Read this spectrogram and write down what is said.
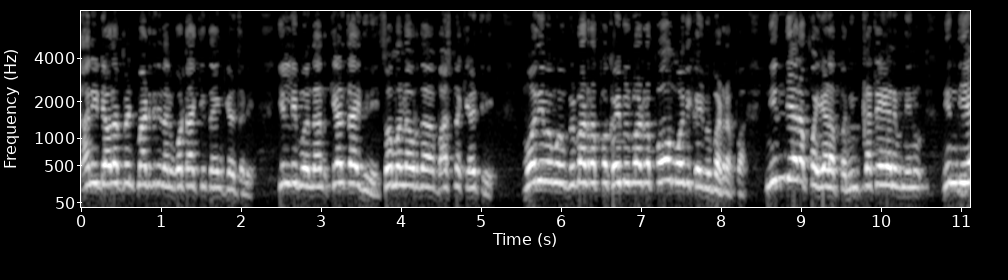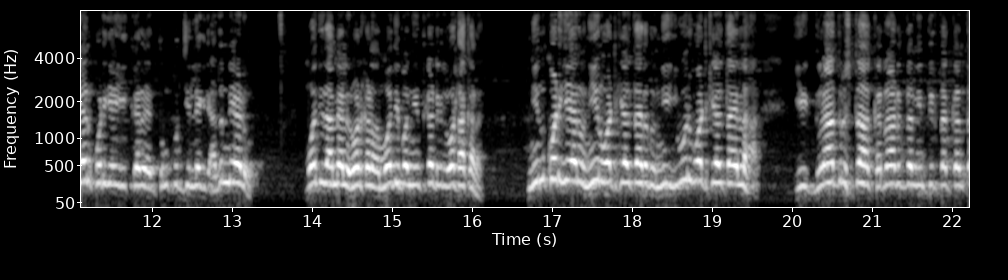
ನಾನು ಈ ಡೆವಲಪ್ಮೆಂಟ್ ಮಾಡಿದೀನಿ, ನಾನು ಓಟ್ ಹಾಕಿ ಅಂತ ಹೆಂಗೆ ಕೇಳ್ತಾನೆ? ಇಲ್ಲಿ ನಾನು ಕೇಳ್ತಾ ಇದ್ದೀನಿ, ಸೋಮಣ್ಣ ಅವ್ರದ ಭಾಷಣ ಕೇಳ್ತೀನಿ. ಮೋದಿ ಬಿಡ್ಬಾಡ್ರಪ್ಪ, ಕೈ ಬಿಡ್ಬಾಡ್ರಪ್ಪ ಮೋದಿ ಕೈ ಬಿಡ್ಬಾಡ್ರಪ್ಪ. ನಿಂದೇನಪ್ಪ ಹೇಳಪ್ಪ ನಿನ್ನ ಕತೆ ಏನು, ನೀನು, ನಿಂದು ಏನು ಕೊಡುಗೆ ಈ ಕಡೆ ತುಮಕೂರು ಜಿಲ್ಲೆಗೆ, ಅದನ್ನೇ ಹೇಳು. ಮೋದಿದ ಆಮೇಲೆ ನೋಡ್ಕೊಳ್ಳೋದು ಮೋದಿ ಬಂದು ನಿಂತ್ಕೊಂಡು ಇಲ್ಲಿ ಓಟ್ ಹಾಕೋಣ. ನಿನ್ನ ಕೊಡುಗೆ ಏನು, ನೀನು ಓಟ್ ಕೇಳ್ತಾ ಇರೋದು, ನೀ ಇವ್ರಿಗೆ ಓಟ್ ಕೇಳ್ತಾ ಇಲ್ಲ. ಈ ದುರಾದೃಷ್ಟ ಕರ್ನಾಟಕದಲ್ಲಿ ನಿಂತಿರ್ತಕ್ಕಂಥ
